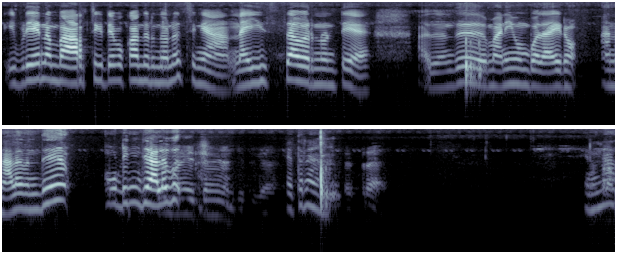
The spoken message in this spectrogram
இப்படியே நம்ம அரைச்சிக்கிட்டே உட்காந்துருந்தோன்னு வச்சுங்க நைஸாக வரணுன்ட்டு அது வந்து மணி ஒம்பது ஆயிடும். அதனால் வந்து முடிஞ்ச அளவு எத்தனை? என்ன.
